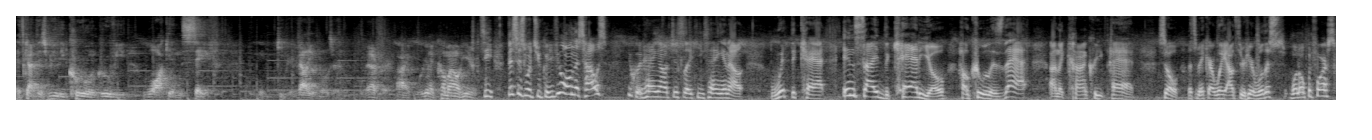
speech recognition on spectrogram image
It's got this really cool and groovy walk-in safe. Keep your valuables or whatever. All right, we're gonna come out here. See, this is what you could, if you own this house, you could hang out just like he's hanging out with the cat inside the catio. How cool is that? On the concrete pad. So let's make our way out through here. Will this one open for us?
